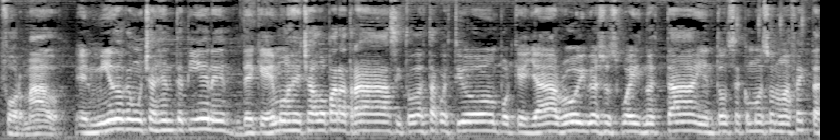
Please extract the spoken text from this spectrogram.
formado. El miedo que mucha gente tiene de que hemos echado para atrás y toda esta cuestión porque ya Roy versus Wade no está y entonces cómo eso nos afecta.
